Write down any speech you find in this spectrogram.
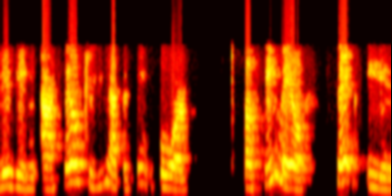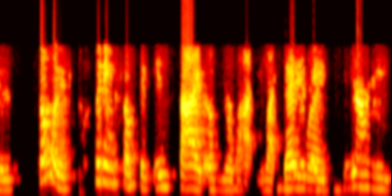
giving ourselves to. You have to think for a female, sex is someone is putting something inside of your body. Like that is Right. a very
